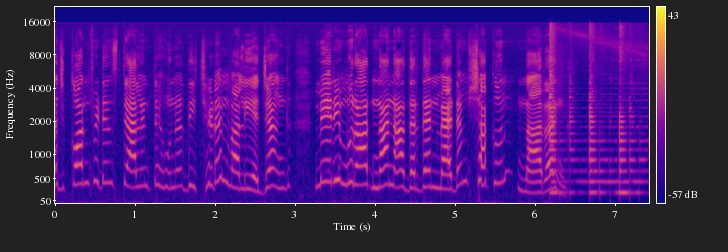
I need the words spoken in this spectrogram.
ਅੱਜ ਕੌਨਫੀਡੈਂਸ ਟੈਲੈਂਟ ਤੇ ਹੁਨਰ ਦੀ ਛਿੜਨ ਵਾਲੀ ਹੈ ਜੰਗ, ਮੇਰੀ ਮੁਰਾਦ ਨਾ other madam Shakun Narang.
